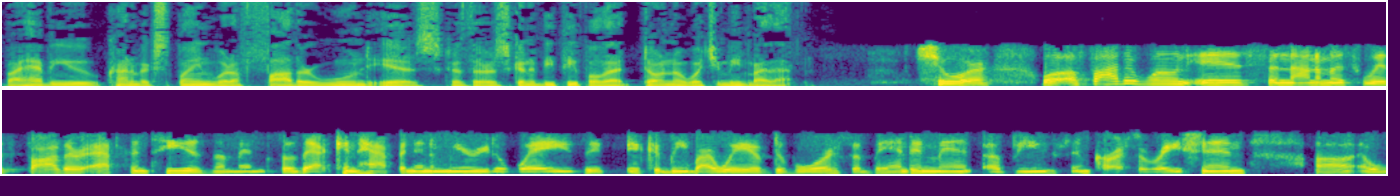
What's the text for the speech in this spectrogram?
by having you kind of explain what a father wound is, because there's going to be people that don't know what you mean by that. Sure. Well, a father wound is synonymous with father absenteeism, and so that can happen in a myriad of ways. It, it could be by way of divorce, abandonment, abuse, incarceration, uh, a,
